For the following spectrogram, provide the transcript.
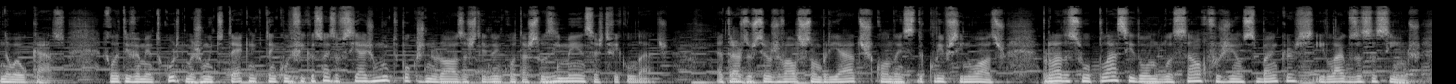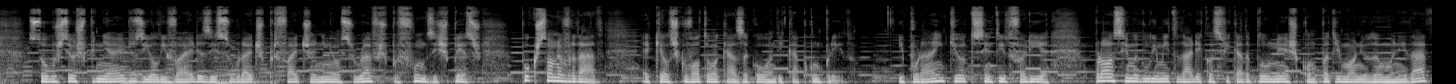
Não é o caso. Relativamente curto, mas muito técnico, tem qualificações oficiais muito pouco generosas, tendo em conta as suas imensas dificuldades. Atrás dos seus vales sombreados escondem-se declives sinuosos. Para lá da sua plácida ondulação refugiam-se bunkers e lagos assassinos. Sob os seus pinheiros e oliveiras e sobreiros perfeitos aninham-se ruffs profundos e espessos. Poucos são, na verdade, aqueles que voltam a casa com o handicap cumprido. E, porém, que outro sentido faria? Próxima do limite da área classificada pela Unesco como Património da Humanidade,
